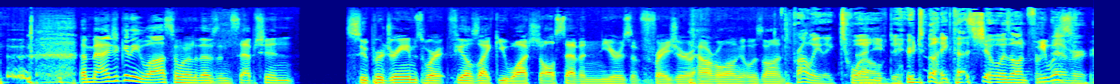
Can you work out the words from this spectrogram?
Imagine getting lost in one of those Inception super dreams where it feels like you watched all seven years of Frasier, or however long it was on. probably like twelve, you- dude. like that show was on He was- forever.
